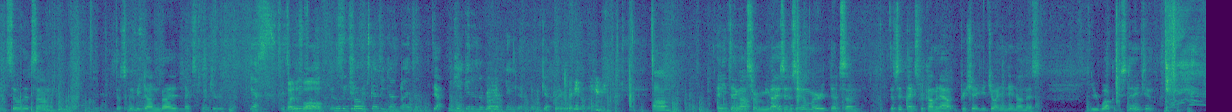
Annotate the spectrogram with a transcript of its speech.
And so that's, um, that's gonna be done by next winter, isn't it? Yes. it's By the moving fall. forward. Moving forward, it's gotta be done by the, Yeah, you can't get in the river date. yeah, no, we can't drag our feet on that. Um, anything else from you guys in Zoom, or that's, um, that's it? Thanks for coming out, appreciate you joining in on this. You're welcome to stay too.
